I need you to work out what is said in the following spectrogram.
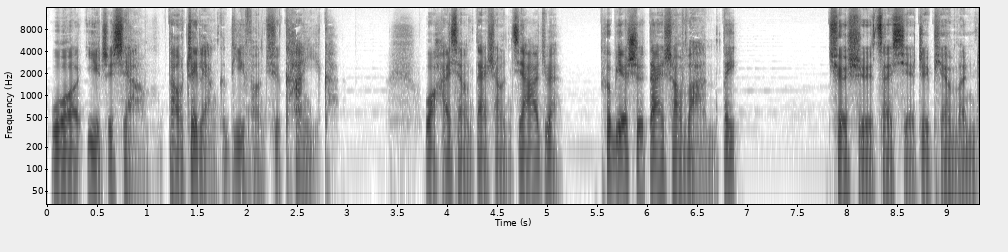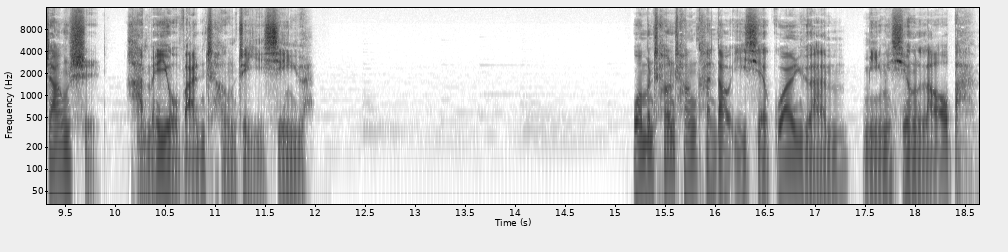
我一直想到这两个地方去看一看。我还想带上家眷，特别是带上晚辈，却是在写这篇文章时还没有完成这一心愿。我们常常看到一些官员、明星、老板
